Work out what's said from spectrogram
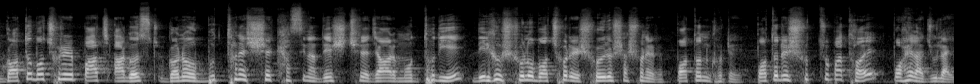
গত বছরের পাঁচ আগস্ট গণ অভ্যুত্থানে শেখ হাসিনা দেশ ছেড়ে যাওয়ার মধ্য দিয়ে দীর্ঘ ষোলো বছরের স্বৈরশাসনের পতন ঘটে। পতনের সূত্রপাত হয় পহেলা জুলাই।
